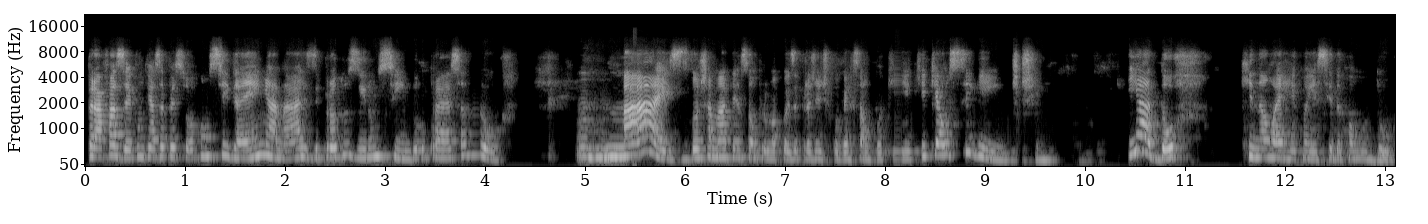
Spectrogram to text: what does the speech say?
para fazer com que essa pessoa consiga, em análise, produzir um símbolo para essa dor. Uhum. Mas, vou chamar a atenção para uma coisa para a gente conversar um pouquinho aqui, que é o seguinte: e a dor que não é reconhecida como dor?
